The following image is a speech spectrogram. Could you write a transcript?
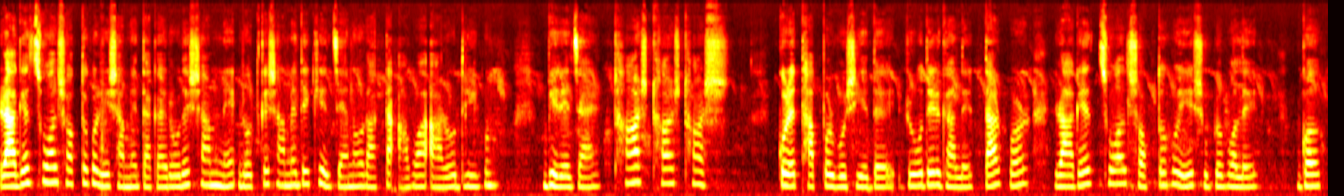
রাগের ছোয়াল শক্ত করে সামনে তাকায়। রোদের সামনে, রোদকে সামনে দেখে যেন রাগটা আবার আরও দ্বিগুণ বেড়ে যায়। ঠাস ঠাস ঠাস। করে থাপ্পড় বসিয়ে দেয় রোদের গালে। তারপর রাগের চোয়াল শক্ত হয়ে শুভ্র বলে, গল্প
